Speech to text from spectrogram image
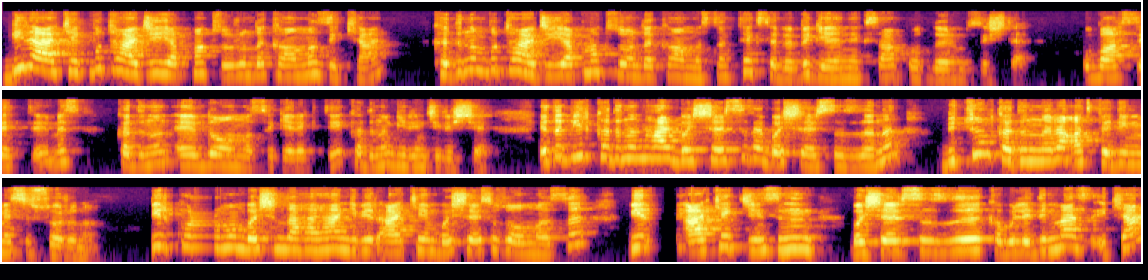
Bir erkek bu tercihi yapmak zorunda kalmaz iken kadının bu tercihi yapmak zorunda kalmasının tek sebebi geleneksel kodlarımız işte. Bu bahsettiğimiz kadının evde olması gerektiği, kadının birincil işi. Ya da bir kadının her başarısı ve başarısızlığının bütün kadınlara atfedilmesi sorunu. Bir kurumun başında herhangi bir erkeğin başarısız olması bir erkek cinsinin başarısızlığı kabul edilmez iken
